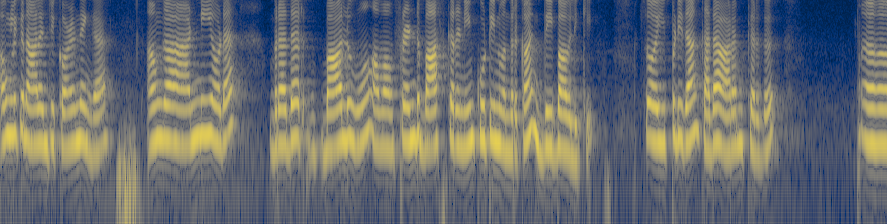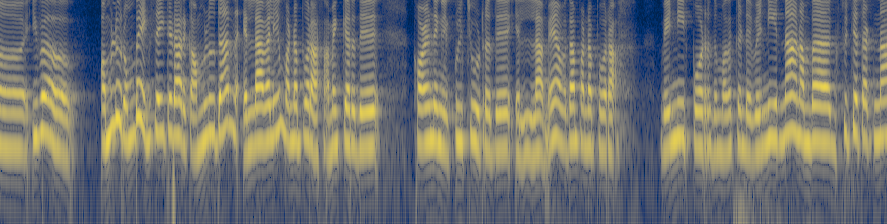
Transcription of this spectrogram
அவங்களுக்கு நாலஞ்சு குழந்தைங்க. அவங்க அண்ணியோட பிரதர் பாலுவும் அவன் ஃப்ரெண்டு பாஸ்கரனையும் கூட்டின்னு வந்திருக்கான் தீபாவளிக்கு. ஸோ இப்படி தான் கதை ஆரம்பிக்கிறது. இவ அமுலு ரொம்ப எக்ஸைட்டடாக இருக்குது அமுலு தான் எல்லா வேலையும் பண்ண போகிறா சமைக்கிறது குழந்தைங்களுக்கு குளிச்சு விட்றது எல்லாமே அவள் தான் பண்ண போகிறா வெந்நீர் போடுறது முதக்கண்டு வெந்நீர்னால் நம்ம சுவிட்சை தட்டினா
